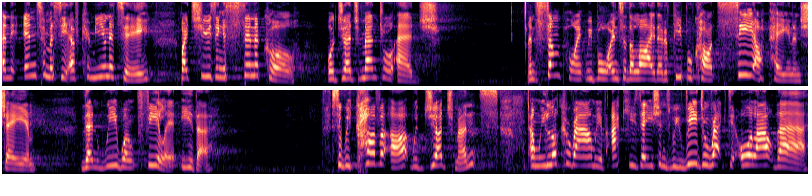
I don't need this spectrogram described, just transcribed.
and the intimacy of community by choosing a cynical or judgmental edge. At some point, we bought into the lie that if people can't see our pain and shame, then we won't feel it either. So we cover up with judgments and we look around, we have accusations, we redirect it all out there.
